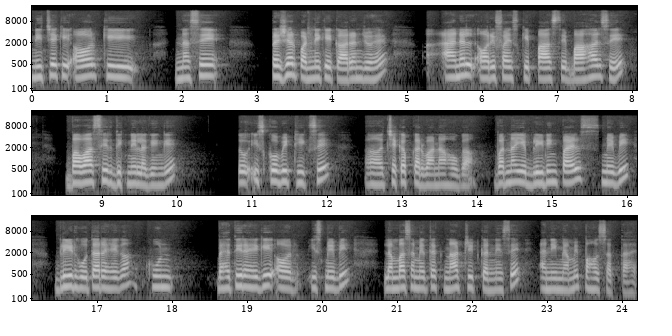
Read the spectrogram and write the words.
नीचे की और की नसें प्रेशर पड़ने के कारण जो है एनल ऑरिफाइस के पास से बाहर से बवासीर दिखने लगेंगे। तो इसको भी ठीक से चेकअप करवाना होगा। वरना ये ब्लीडिंग पाइल्स में भी ब्लीड होता रहेगा, खून बहती रहेगी और इसमें भी लंबा समय तक ना ट्रीट करने से एनीमिया में पहुँच सकता है।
